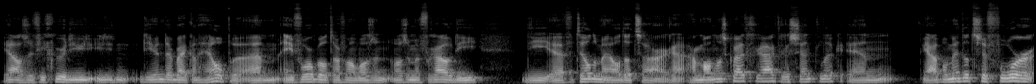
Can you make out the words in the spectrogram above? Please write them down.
ja, als een figuur die, die, hun daarbij kan helpen. Um, een voorbeeld daarvan was een, was een mevrouw die, die uh, vertelde mij al dat ze haar, haar man was kwijtgeraakt recentelijk. En ja, op het moment dat ze voor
